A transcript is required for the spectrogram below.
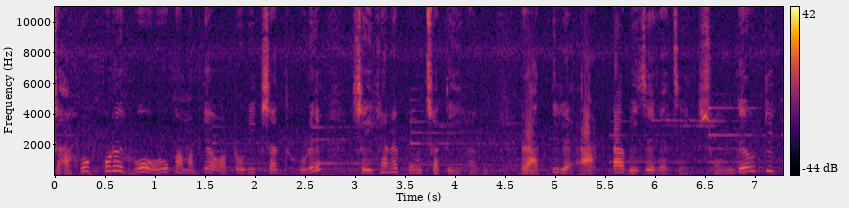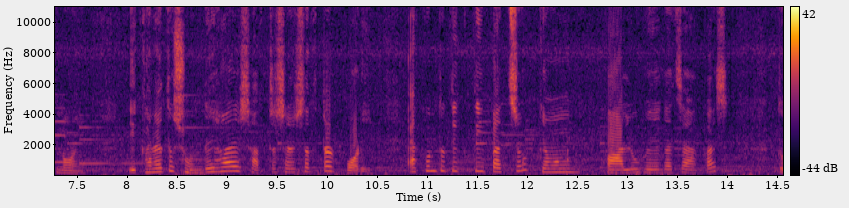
যা হোক করে হোক, আমাকে অটো রিক্সা ধরে সেইখানে পৌঁছাতেই হবে। রাত্রির একটা বেজে গেছে, সন্ধেও ঠিক নয়। এখানে তো সন্ধে হয় সাতটা সাড়ে সাতটার পরে। এখন তো দেখতেই পাচ্ছ কেমন কালো হয়ে গেছে আকাশ। তো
